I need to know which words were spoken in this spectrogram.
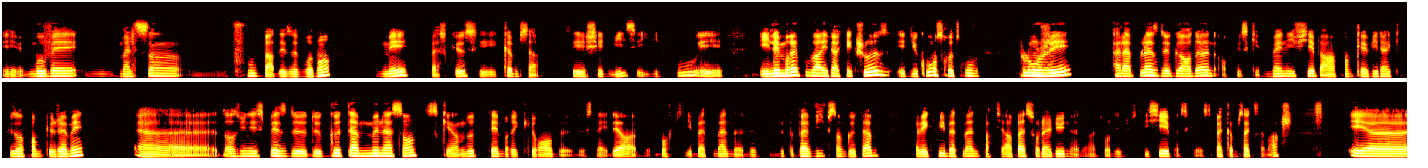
et mauvais ou malsain ou fou par désœuvrement, mais parce que c'est comme ça. C'est chez lui, c'est il est fou et, il aimerait pouvoir y faire quelque chose. Et du coup, on se retrouve plongé à la place de Gordon, en plus qui est magnifié par un Frank Cavilla qui est plus en forme que jamais, euh, dans une espèce de, Gotham menaçante, ce qui est un autre thème récurrent de, de Snyder, pour qui Batman ne, peut pas vivre sans Gotham. Avec lui, Batman ne partira pas sur la Lune dans la Tour des Justiciers parce que c'est pas comme ça que ça marche. Et, euh,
